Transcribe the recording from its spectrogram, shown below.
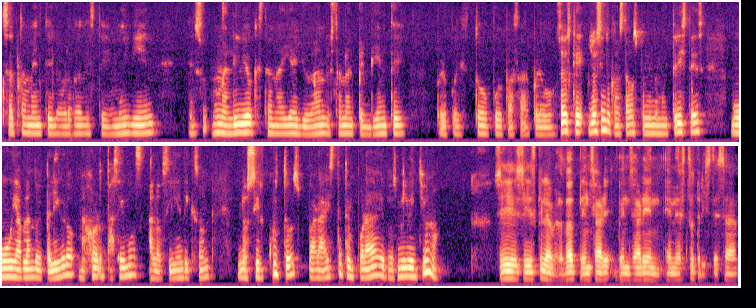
Exactamente, la verdad, este, muy bien. Es un alivio que están ahí ayudando, están al pendiente, pero pues todo puede pasar. Pero, ¿sabes qué? Yo siento que nos estamos poniendo muy tristes, muy hablando de peligro. Mejor pasemos a lo siguiente, que son los circuitos para esta temporada de 2021. Sí, sí, es que la verdad pensar, pensar en, en esta tristeza,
